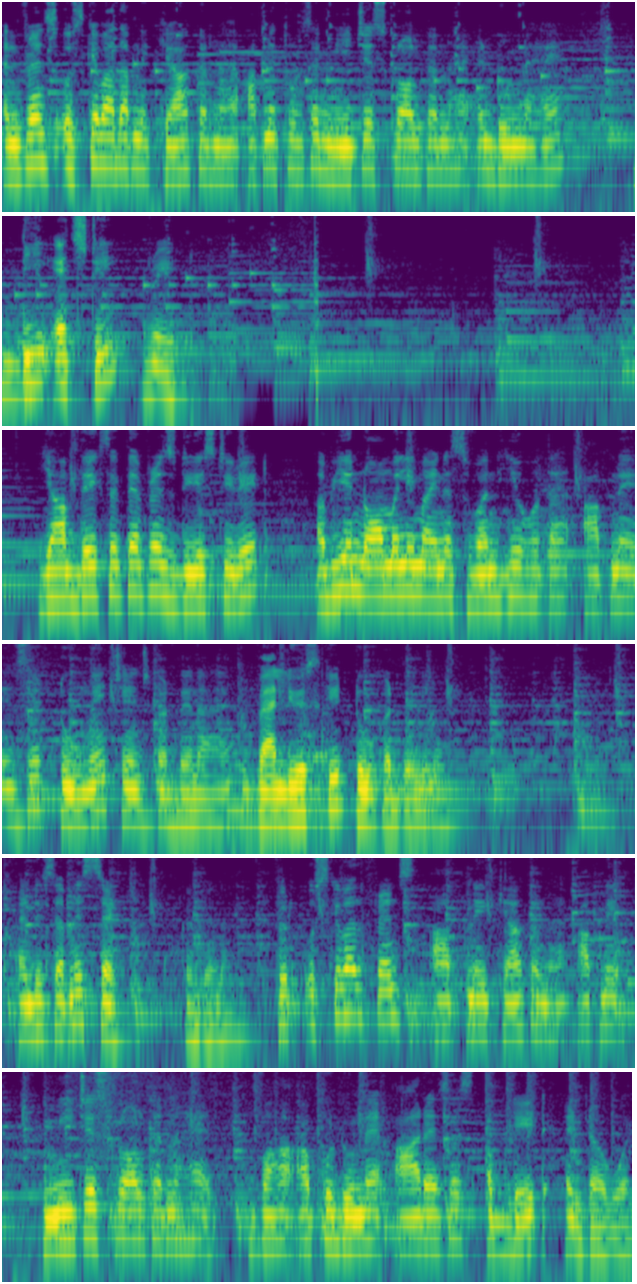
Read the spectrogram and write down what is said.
एंड फ्रेंड्स उसके बाद आपने क्या करना है? आपने थोड़ा सा नीचे स्क्रॉल करना है एंड ढूंढना है डी एच टी रेट यहाँ आप देख सकते हैं फ्रेंड्स डीएसटी रेट अब ये नॉर्मली माइनस वन ही होता है। आपने इसे टू में चेंज कर देना है। वैल्यू इसकी टू कर देनी है। एंड इसे आपने सेट कर देना है। फिर उसके बाद फ्रेंड्स आपने क्या करना है? आपने नीचे स्क्रॉल करना है। वहाँ आपको ढूंढना है R S S update interval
